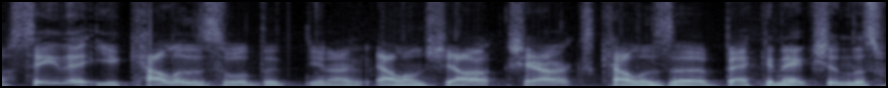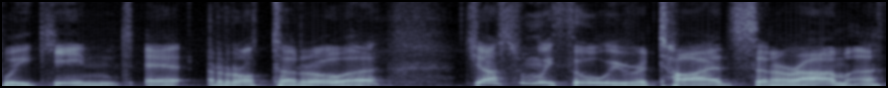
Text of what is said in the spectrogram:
I see that your colours, or the you know Alan Shark, Sharks colours, are back in action this weekend at Rotorua. Just when we thought we retired Cinerama,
